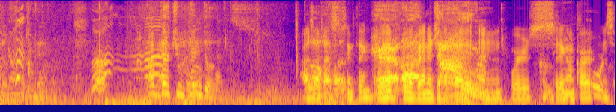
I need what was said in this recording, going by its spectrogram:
shield on this guy? I've got you handled. I was at that same thing. We had full advantage in the fight, and we're sitting on cart instead of.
